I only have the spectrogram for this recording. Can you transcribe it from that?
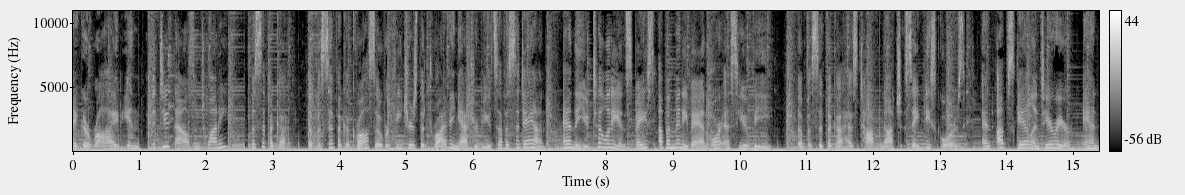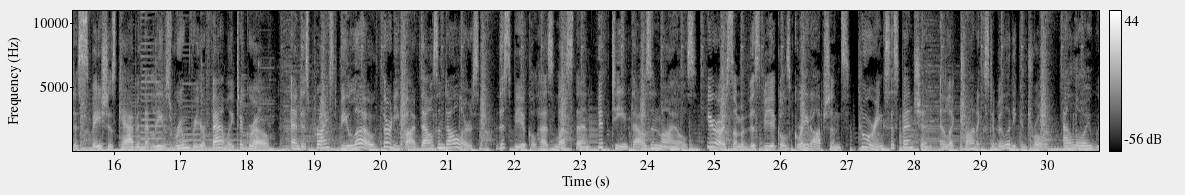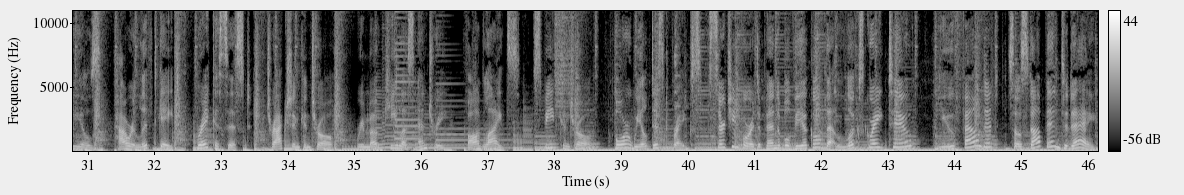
Take a ride in the 2020 Pacifica. The Pacifica crossover features the driving attributes of a sedan and the utility and space of a minivan or SUV. The Pacifica has top-notch safety scores, an upscale interior, and a spacious cabin that leaves room for your family to grow and is priced below $35,000. This vehicle has less than 15,000 miles. Here are some of this vehicle's great options. Touring suspension, electronic stability control, alloy wheels, power lift gate, brake assist, traction control, remote keyless entry, fog lights, speed control, four-wheel disc brakes. Searching for a dependable vehicle that looks great too? You found it, so stop in today.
